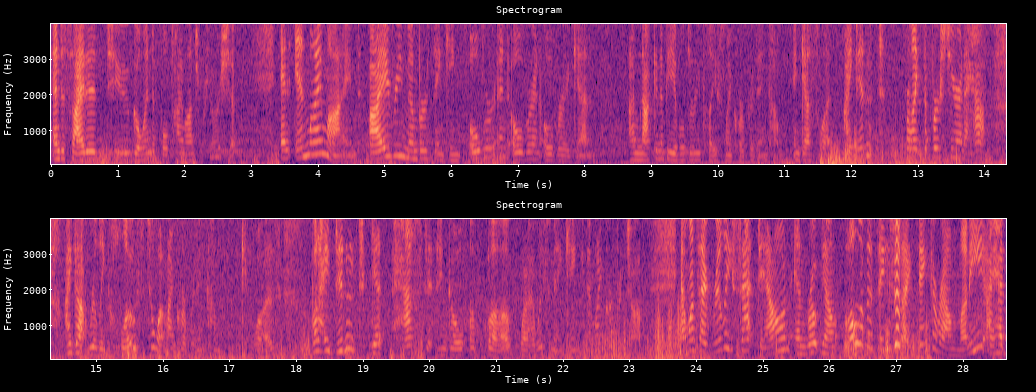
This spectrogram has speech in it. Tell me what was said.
and decided to go into full-time entrepreneurship. And in my mind, I remember thinking over and over and over again, I'm not going to be able to replace my corporate income. And guess what? I didn't for like the first year and a half. I got really close to what my corporate income was, but I didn't get past it and go above what I was making in my corporate job. And once I really sat down and wrote down all of the things that I think around money, I had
